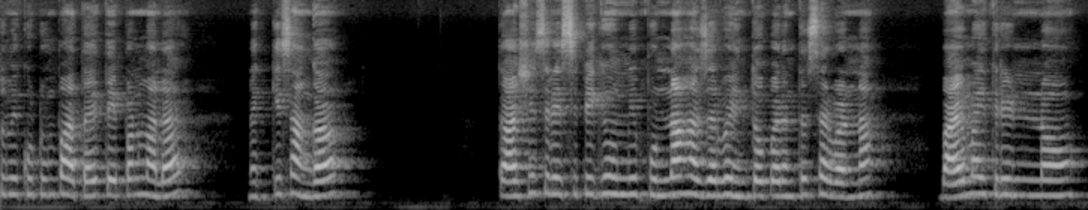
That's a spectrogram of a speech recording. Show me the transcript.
तुम्ही कुठून पाहताय ते पण मला नक्की सांगा. तर अशीच रेसिपी घेऊन मी पुन्हा हजर होईन तोपर्यंत सर्वांना बाय मैत्रिणींनो.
